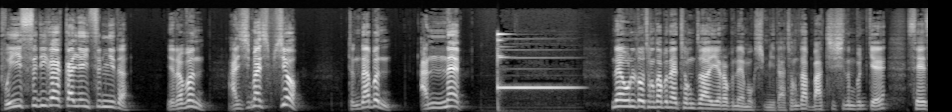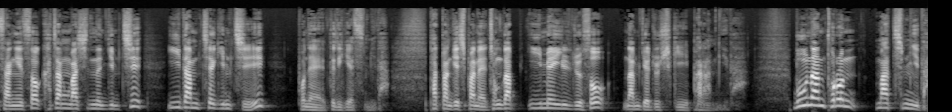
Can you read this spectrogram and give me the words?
V3가 깔려 있습니다. 여러분, 안심하십시오. 정답은 안랩. 네, 오늘도 정답은 애청자 여러분의 몫입니다. 정답 맞히시는 분께 세상에서 가장 맛있는 김치, 이담채 김치 보내드리겠습니다. 팟빵 게시판에 정답 이메일 주소 남겨주시기 바랍니다. 무난 토론 마칩니다.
